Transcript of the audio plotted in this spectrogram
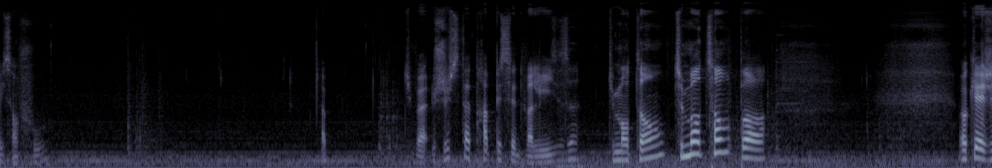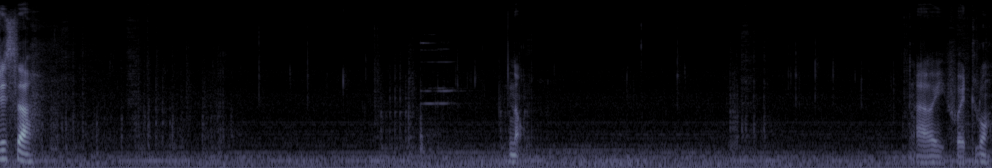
il s'en fout. Hop. Tu vas juste attraper cette valise. Tu m'entends? Tu m'entends pas? Ok, j'ai ça. Non. Ah oui, il faut être loin.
